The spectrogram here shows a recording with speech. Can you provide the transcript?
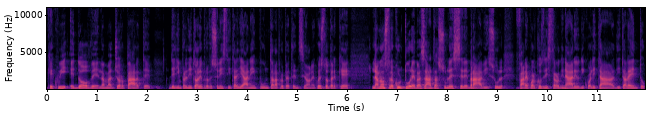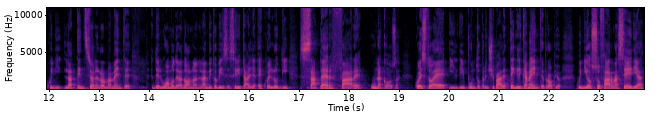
che qui è dove la maggior parte degli imprenditori professionisti italiani punta la propria attenzione. Questo perché la nostra cultura è basata sull'essere bravi, sul fare qualcosa di straordinario, di qualità, di talento, quindi l'attenzione normalmente dell'uomo o della donna nell'ambito business in Italia è quello di saper fare una cosa. Questo è il, il, punto principale, tecnicamente proprio. Quindi io so fare una sedia,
